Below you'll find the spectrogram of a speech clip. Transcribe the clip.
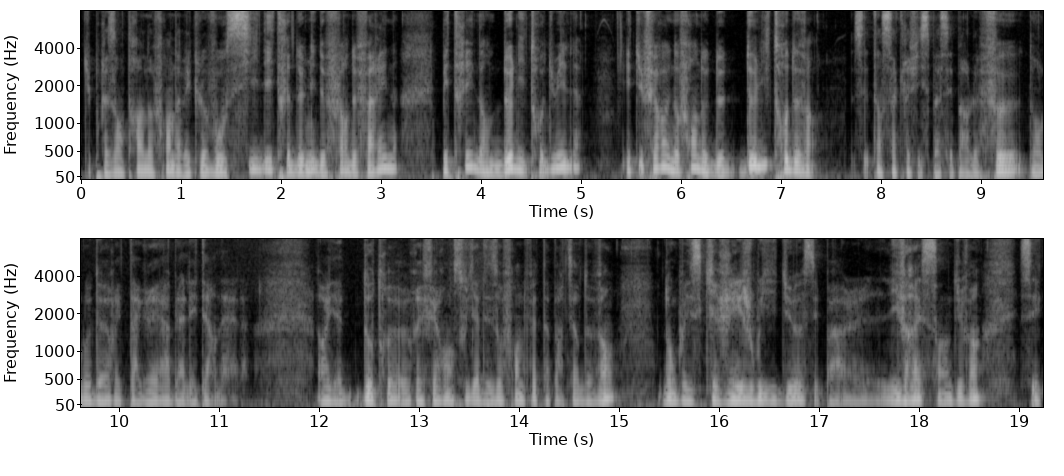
Tu présenteras une offrande avec le veau 6 litres et demi de fleurs de farine, pétrie dans 2 litres d'huile, et tu feras une offrande de 2 litres de vin. C'est un sacrifice passé par le feu, dont l'odeur est agréable à l'Éternel. Alors il y a d'autres références où il y a des offrandes faites à partir de vin. Donc vous voyez, ce qui réjouit Dieu, c'est pas l'ivresse hein, du vin, c'est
